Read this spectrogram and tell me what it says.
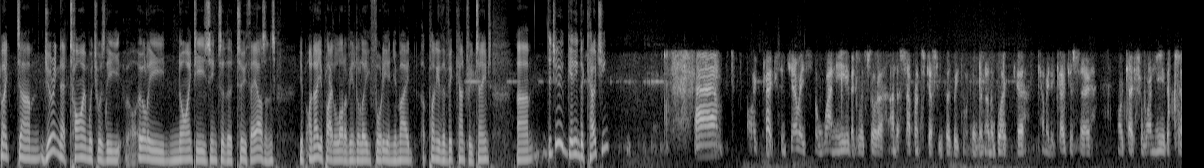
Mate, um, during that time, which was the early 90s into the 2000s, you, I know you played a lot of interleague footy and you made uh, plenty of the Vic Country teams. Um, did you get into coaching? Um, I coached at Joey's for one year, but it was sort of under sufferance just because we thought there was another bloke uh, coming to coach us. So I coached for one year, but uh,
